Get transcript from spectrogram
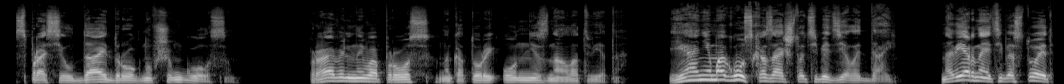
— спросил Дай дрогнувшим голосом. Правильный вопрос, на который он не знал ответа. «Я не могу сказать, что тебе делать, Дай. Наверное, тебе стоит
